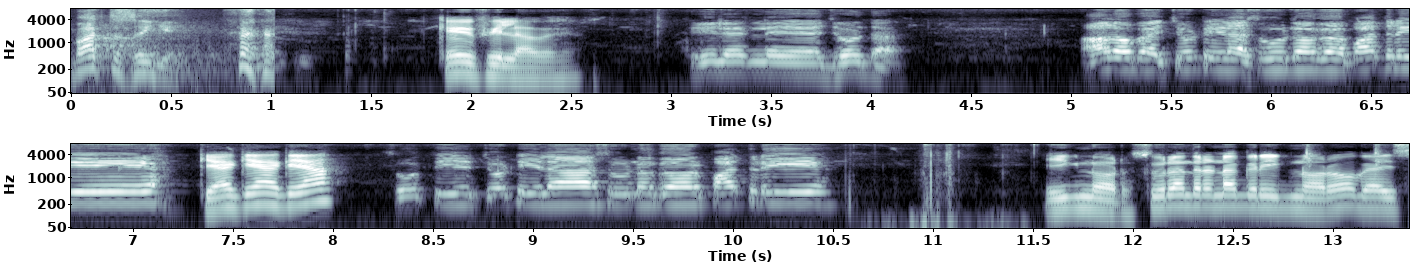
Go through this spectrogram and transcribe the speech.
વાત તો સહી કેવી ફીલ આવે? ફીલ એટલે જોરદાર. હાલો ભાઈ ચોટીલા સુરનગર પાતળી. ક્યાં ક્યાં ક્યાં? ચોટી ચોટીલા સુરનગર પાતળી. ઇગ્નોર સુરેન્દ્રનગર ઇગ્નોર હો ગાઈસ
